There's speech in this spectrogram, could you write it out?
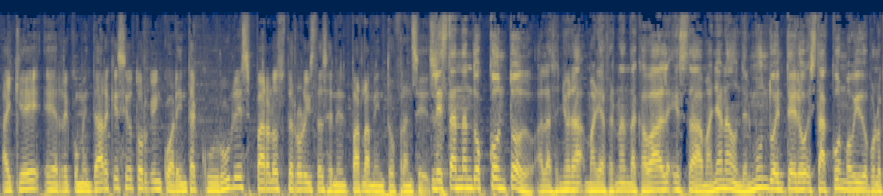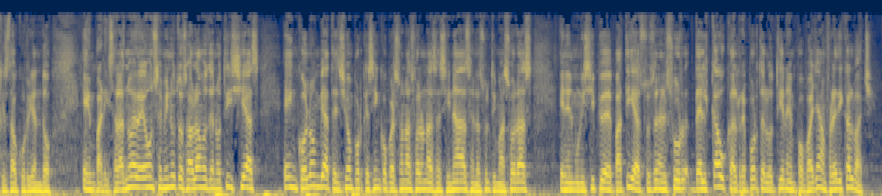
hay que eh, recomendar que se otorguen 40 curules para los terroristas en el Parlamento francés. Le están dando con todo a la señora María Fernanda Cabal esta mañana, donde el mundo entero está conmovido por lo que está ocurriendo en París. A las 9, 11 minutos hablamos de noticias en Colombia. Atención porque cinco personas fueron asesinadas en las últimas horas en el municipio de Patía, esto es en el sur del Cauca. El reporte lo tiene en Popayán, Freddy Calvache.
